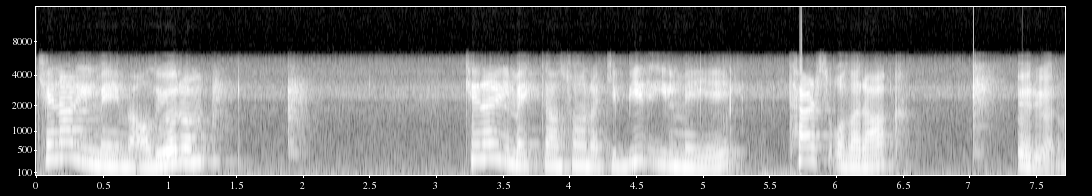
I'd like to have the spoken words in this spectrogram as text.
Kenar ilmeğimi alıyorum. Kenar ilmekten sonraki bir ilmeği ters olarak örüyorum.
